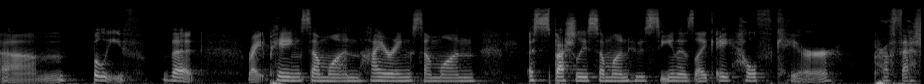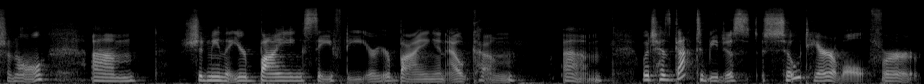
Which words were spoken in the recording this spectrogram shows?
um, belief that right paying someone, hiring someone, especially someone who's seen as like a healthcare professional, um, should mean that you're buying safety or you're buying an outcome. Um, which has got to be just so terrible for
